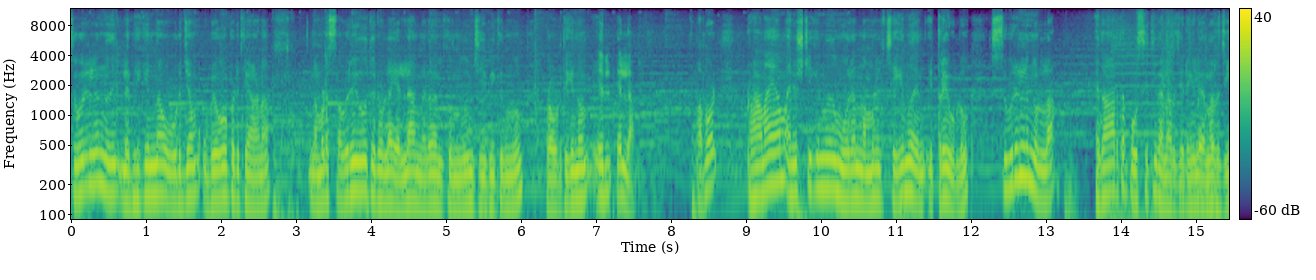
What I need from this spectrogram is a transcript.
സൂര്യനിൽ നിന്ന് ലഭിക്കുന്ന ഊർജം ഉപയോഗപ്പെടുത്തിയാണ് നമ്മുടെ സൗരയൂഹത്തിലുള്ള എല്ലാം നിലനിൽക്കുന്നതും ജീവിക്കുന്നതും പ്രവർത്തിക്കുന്നതും എല്ലാം. അപ്പോൾ പ്രാണായാമം അനുഷ്ഠിക്കുന്നത് മൂലം നമ്മൾ ചെയ്യുന്നത് ഇത്രയേ ഉള്ളൂ. സൂര്യനിൽ നിന്നുള്ള യഥാർത്ഥ പോസിറ്റീവ് എനർജി അല്ലെങ്കിൽ എനർജി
